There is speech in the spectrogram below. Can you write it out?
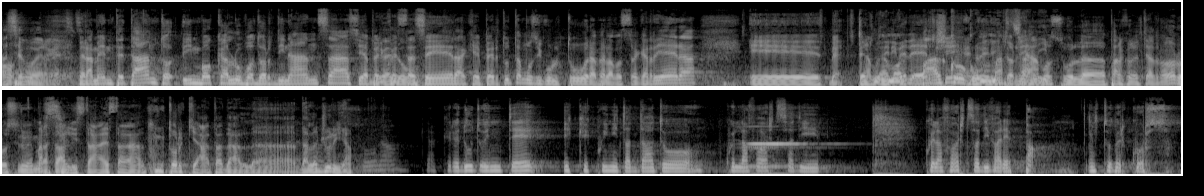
Grazie a voi, ragazzi. Veramente tanto. In bocca al lupo d'ordinanza, sia per questa lupo. sera che per tutta musicultura, per la vostra carriera. E beh, speriamo Torniamo di rivederci. palco E con noi ritorniamo sul palco del Teatro Rossi dove Marsali sta, è stata torchiata dal- dalla giuria. che ha creduto in te e che quindi ti ha dato quella forza di, quella forza di fare pa il tuo percorso.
